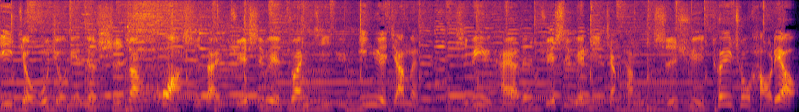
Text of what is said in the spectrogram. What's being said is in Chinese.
一九五九年的十张划时代爵士乐专辑与音乐家们，启兵与凯亚的爵士原力讲堂持续推出好料。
